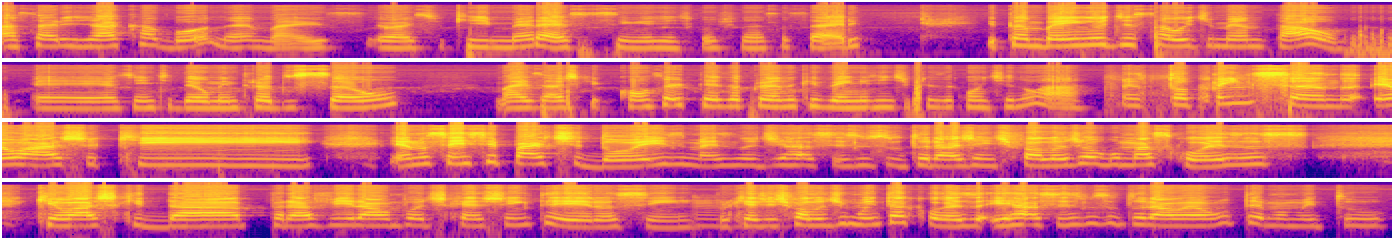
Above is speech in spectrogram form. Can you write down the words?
a série já acabou, né? Mas eu acho que merece sim a gente continuar essa série. E também o de saúde mental, é, a gente deu uma introdução mas acho que com certeza pro ano que vem a gente precisa continuar. Eu tô pensando, eu acho que. Eu não sei se parte 2, mas no de racismo estrutural a gente falou de algumas coisas que eu acho que dá pra virar um podcast inteiro, assim. Porque a gente falou de muita coisa. E racismo estrutural é um tema muito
